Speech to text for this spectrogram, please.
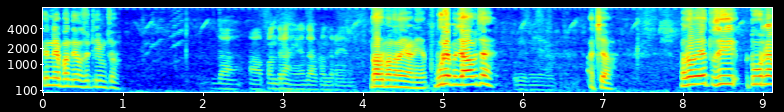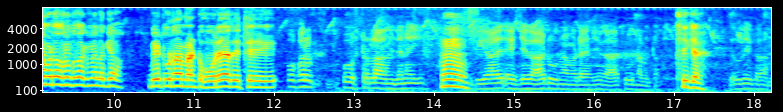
ਕਿੰਨੇ ਬੰਦੇ ਹੋ ਉਸ ਟੀਮ 'ਚ? 10 ਆ 15 ਹੈ 10 15 ਹੈ 10 15 ਜਾਣੇ ਆ। ਪੂਰੇ ਪੰਜਾਬ 'ਚ? ਪੂਰੇ ਪੰਜਾਬ ਅੱਛਾ। ਮਤਲਬ ਇਹ ਤੁਸੀਂ ਟੂਰਨਾਮੈਂਟ ਦਾ ਤੁਹਾਨੂੰ ਪਤਾ ਕਿਵੇਂ ਲੱਗਿਆ? ਵੀ ਟੂਰਨਾਮੈਂਟ ਹੋ ਰਿਹਾ ਤੇ ਇੱਥੇ ਉਹ ਫਿਰ ਪੋਸਟਰ ਲਾ ਦਿੰਦੇ ਨੇ ਜੀ। ਹੂੰ। ਵੀ ਆ ਇਸ ਜਗ੍ਹਾ ਆ ਟੂਰਨਾਮੈਂਟ ਇਸ ਜਗ੍ਹਾ ਆ ਟੂਰਨਾਮੈਂਟ ਠੀਕ ਹੈ। ਤੇ ਉਹਦੇ ਕਾਰਨ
